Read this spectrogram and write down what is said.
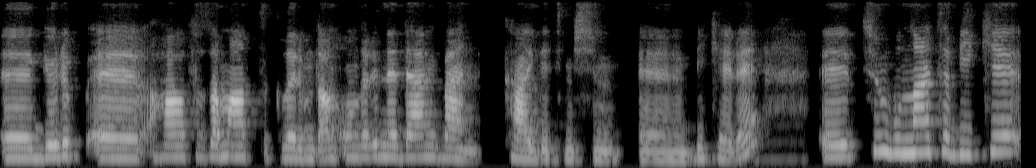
e, görüp e, hafızama attıklarımdan, onları neden ben kaydetmişim e, bir kere. E, tüm bunlar tabii ki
